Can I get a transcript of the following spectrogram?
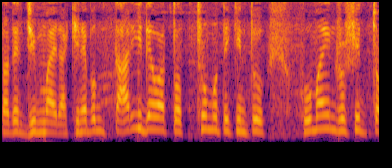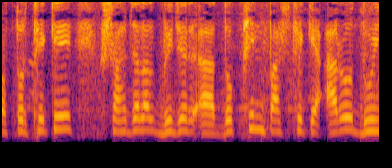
তাদের জিম্মায় রাখেন এবং তারই দেওয়া তথ্য মতে কিন্তু হুমায়ুন রশিদ চত্বর থেকে শাহজালাল ব্রিজের দক্ষিণ পাশ থেকে আরও দুই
